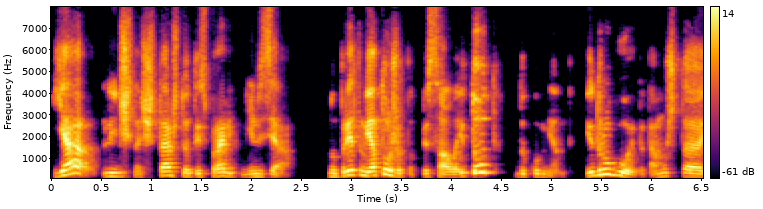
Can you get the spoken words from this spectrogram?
Я лично считаю, что это исправить нельзя. Но при этом я тоже подписала и тот документ, и другой, потому что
